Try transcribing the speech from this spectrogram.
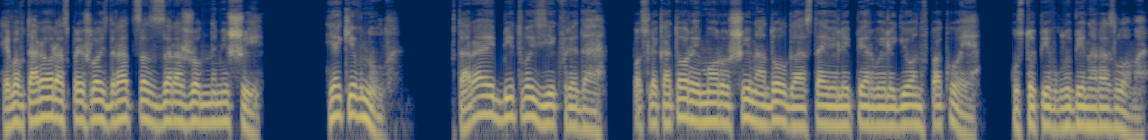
И во второй раз пришлось драться с зараженными ши. Я кивнул. Вторая битва Зигфрида, после которой Моруши надолго оставили Первый легион в покое, уступив глубины разлома.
